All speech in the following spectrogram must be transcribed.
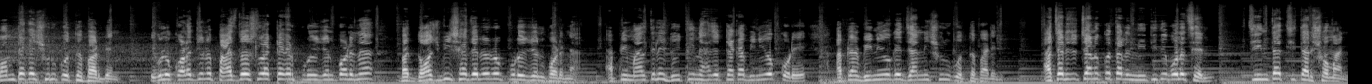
কম টাকায় শুরু করতে পারবেন। এগুলো করার জন্য পাঁচ, দশ লাখ টাকার প্রয়োজন পড়ে না বা দশ, বিশ হাজারেরও প্রয়োজন পড়ে না। আপনি মান্থলি দুই, তিন হাজার টাকা বিনিয়োগ করে আপনার বিনিয়োগের জার্নি শুরু করতে পারেন। আচার্য চাণক্য তার নীতিতে বলেছেন, চিন্তা চিতার সমান।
